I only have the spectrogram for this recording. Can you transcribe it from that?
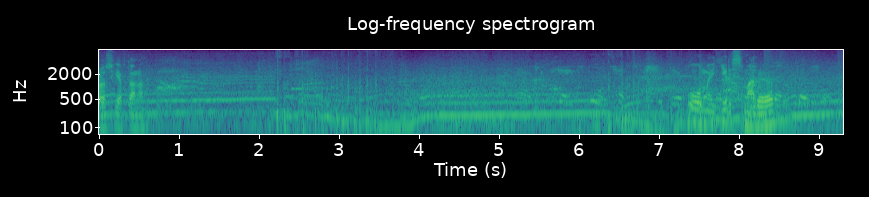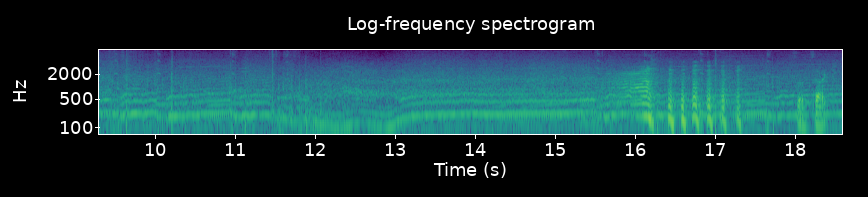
Πρόσεχε αυτό να. Ού, με γύρισε μάλλον. Ωραίος.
